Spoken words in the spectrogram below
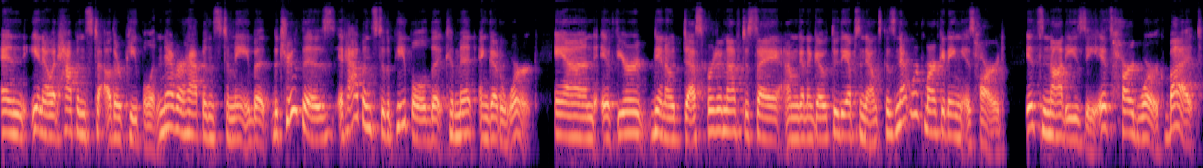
and you know it happens to other people. It never happens to me. But the truth is it happens to the people that commit and go to work. And if you're you know desperate enough to say i'm going to go through the ups and downs because network marketing is hard. It's not easy. It's hard work. But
